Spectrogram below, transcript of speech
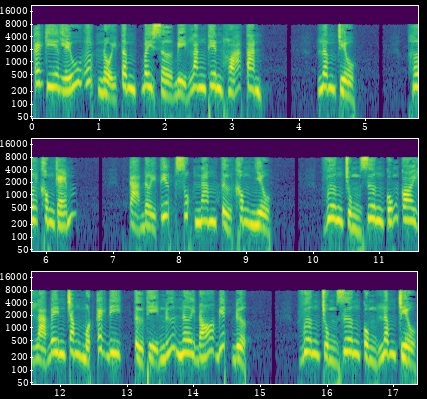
Cái kia yếu ớt nội tâm bây giờ bị lăng thiên hóa tan. Lâm triều. Hơi không kém. Cả đời tiếp xúc nam tử không nhiều. Vương Trùng Dương cũng coi là bên trong một cách đi, tử thị nữ nơi đó biết được. Vương Trùng Dương cùng Lâm Triều.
